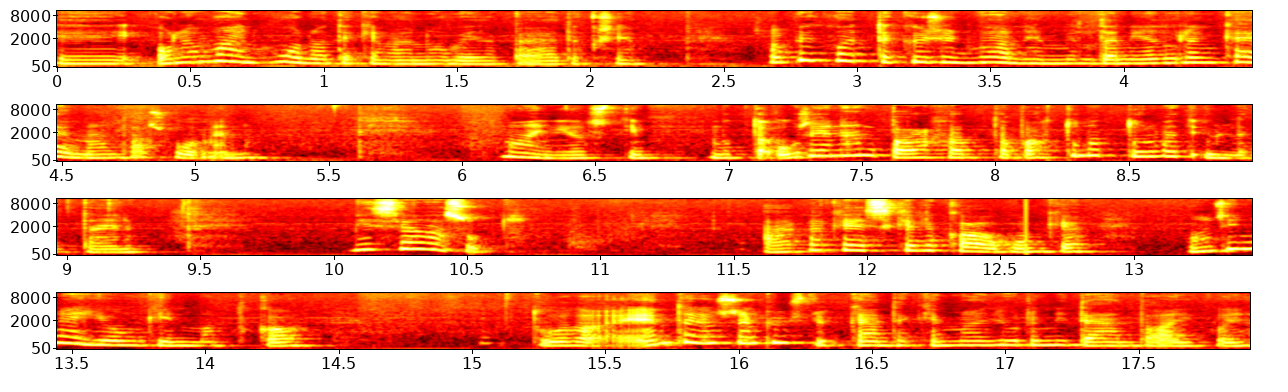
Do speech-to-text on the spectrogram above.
Ei, olen vain huono tekemään nopeita päätöksiä. Sopiko, että kysyn vanhemmiltani ja tulen käymään taas huomenna? Mainiosti, mutta useinhan parhaat tapahtumat tulevat yllättäen. Missä asut? Aika keskellä kaupunkia. On sinne jonkin matkaa. Tuota, entä jos en pystykään tekemään juuri mitään taikoja?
